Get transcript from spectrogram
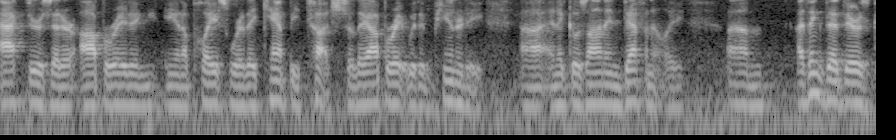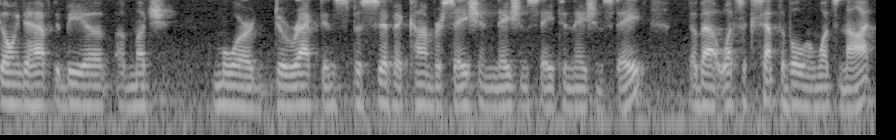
actors that are operating in a place where they can't be touched, so they operate with impunity, uh, and it goes on indefinitely. Um, I think that there's going to have to be a, a much more direct and specific conversation, nation state to nation state, about what's acceptable and what's not.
